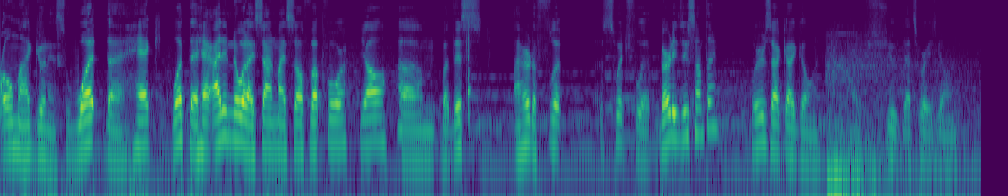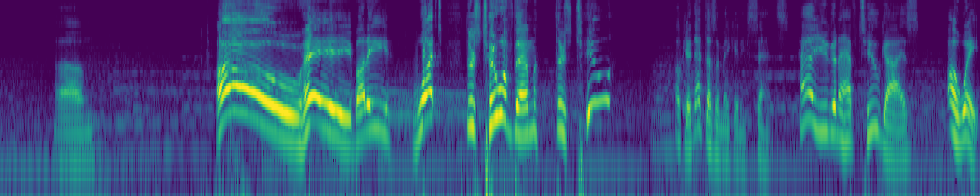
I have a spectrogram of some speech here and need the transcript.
Oh my goodness. What the heck? What the heck? I didn't know what I signed myself up for, y'all. Um, but this, I heard a flip, a switch flip. Birdie, do something? Where's that guy going? Oh shoot, that's where he's going. Um. Oh, hey, buddy. What? There's two of them. There's two? Okay, that doesn't make any sense. How are you gonna have two guys? Oh wait.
